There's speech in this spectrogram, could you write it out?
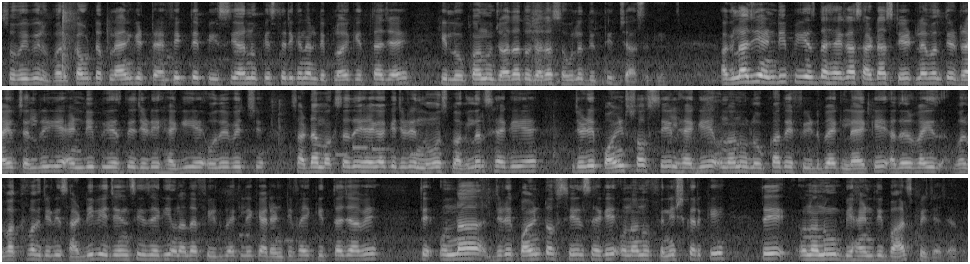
so we will work out a plan ਕਿ ਟ੍ਰੈਫਿਕ ਤੇ ਪੀਸੀਆਰ ਨੂੰ ਕਿਸ ਤਰੀਕੇ ਨਾਲ ਡਿਪਲੋਏ ਕੀਤਾ ਜਾਏ, ਕਿ ਲੋਕਾਂ ਨੂੰ ਜ਼ਿਆਦਾ ਤੋਂ ਜ਼ਿਆਦਾ ਸਹੂਲਤ ਦਿੱਤੀ ਜਾ ਸਕੇ। ਅਗਲਾ ਜੀ ਐਨਡੀਪੀਐਸ ਦਾ ਹੈਗਾ ਸਾਡਾ ਸਟੇਟ ਲੈਵਲ ਤੇ ਡਰਾਈਵ ਚੱਲ ਰਹੀ ਹੈ। ਐਨਡੀਪੀਐਸ ਦੇ ਜਿਹੜੀ ਹੈਗੀ ਹੈ, ਉਹਦੇ ਵਿੱਚ ਸਾਡਾ ਮਕਸਦ ਇਹ ਹੈਗਾ ਕਿ ਜਿਹੜੇ ਨੋ ਸਮਗਲਰਸ ਹੈਗੇ ਹੈ, ਜਿਹੜੇ ਪੁਆਇੰਟਸ ਆਫ ਸੇਲ ਹੈਗੇ ਉਹਨਾਂ ਨੂੰ ਲੋਕਾਂ ਤੇ ਫੀਡਬੈਕ ਲੈ ਕੇ ਅਦਰਵਾਈਜ਼ ਵੱਖ-ਵੱਖ ਜਿਹੜੀ ਸਾਡੀ ਵੀ ਏਜੰਸੀਜ਼ ਹੈਗੀ, ਉਹਨਾਂ ਦਾ ਫੀਡਬੈਕ ਲੈ ਕੇ ਆਇਡੈਂਟੀਫਾਈ ਕੀਤਾ ਜਾਵੇ ਤੇ ਉਹਨਾਂ ਜਿਹੜੇ ਪੁਆਇੰਟ ਆਫ ਸੇਲਸ ਹੈਗੇ, ਉਹਨਾਂ ਨੂੰ ਫਿਨਿਸ਼ ਕਰਕੇ ਤੇ ਉਹਨਾਂ ਨੂੰ ਬਿਹਾਈਂਡ ਦੀ ਬਾਰਸ ਭੇਜਿਆ ਜਾਵੇ।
